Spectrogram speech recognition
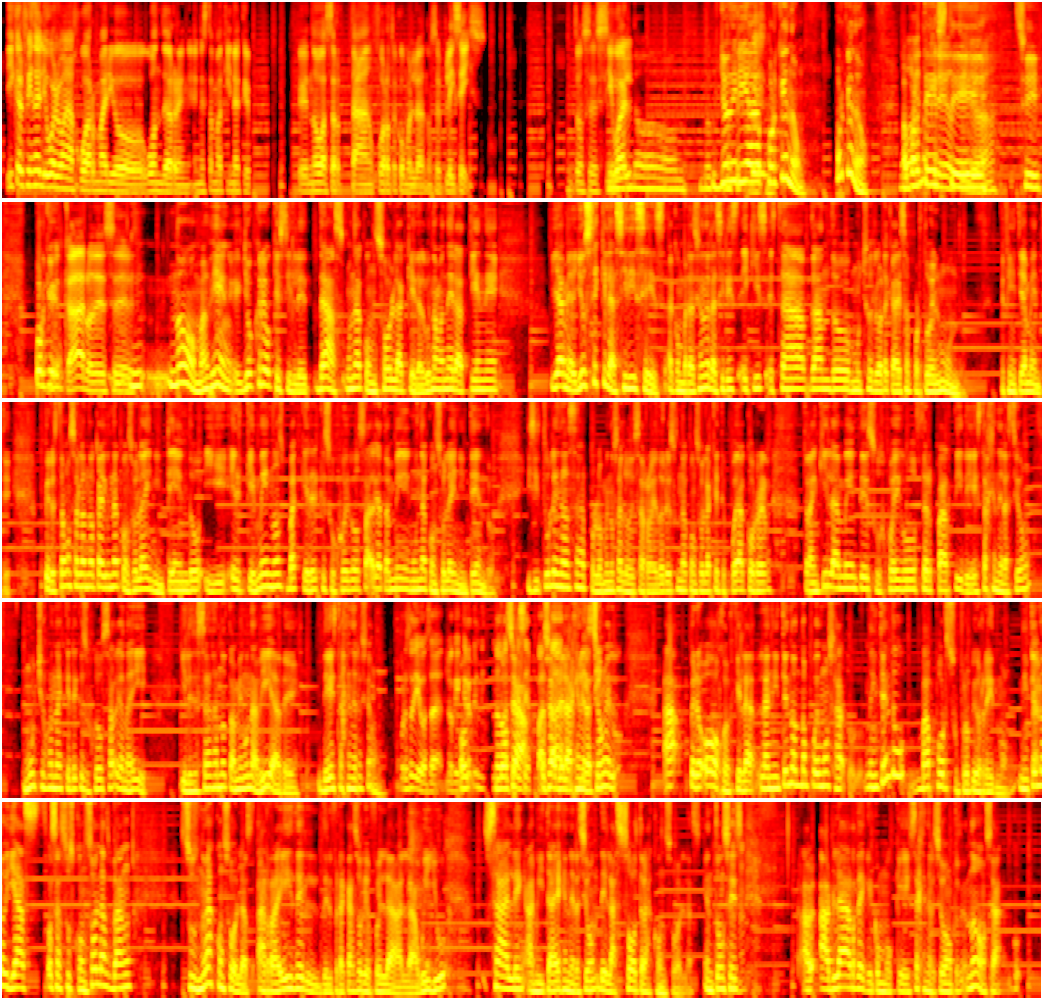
Y que al final igual van a jugar Mario Wonder en, en esta máquina que, que no va a ser tan fuerte como la, no sé, Play 6. Entonces, Sí, igual, no- no- Yo no diría, creo. ¿por qué no? ¿Por qué no? No, Aparte, no creo, este. tío. Sí, porque. Muy caro debe ser. No, más bien, yo creo que si le das una consola que de alguna manera tiene. Ya, mira, yo sé que la Series S, a comparación de la Series X, está dando mucho dolor de cabeza por todo el mundo. Definitivamente. Pero estamos hablando acá de una consola de Nintendo y el que menos va a querer que su juego salga también en una consola de Nintendo. Y si tú les das a, por lo menos a los desarrolladores una consola que te pueda correr tranquilamente sus juegos third party de esta generación, muchos van a querer que sus juegos salgan ahí. Y les estás dando también una vía de, de esta generación. por eso digo, o sea, lo que O- creo que no va o sea, o sea, de la generación 5. Ah, pero ojo, es que la, la Nintendo no podemos. a- Nintendo va por su propio ritmo. Nintendo ya. O sea, sus consolas van. Sus nuevas consolas, a raíz del, del fracaso que fue la, la Wii U, salen a mitad de generación de las otras consolas. Entonces, a- hablar de que como que esa generación. No, o sea.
